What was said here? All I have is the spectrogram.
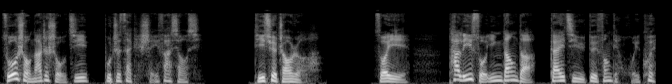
左手拿着手机，不知在给谁发消息。的确招惹了，所以他理所应当的该给予对方点回馈。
